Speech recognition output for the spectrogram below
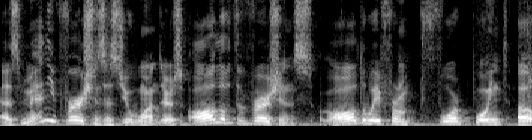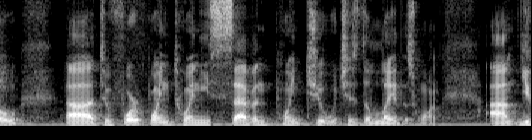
as many versions as you want. There's all of the versions, all the way from 4.0 uh, to 4.27.2, which is the latest one. Um, you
